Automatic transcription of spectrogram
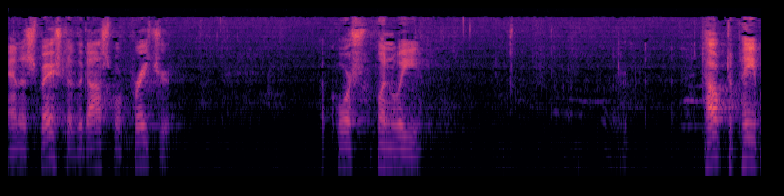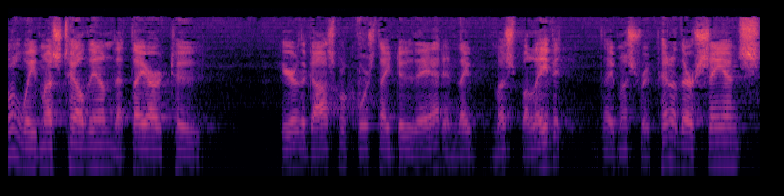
and especially the gospel preacher. Of course, when we talk to people, we must tell them that they are to hear the gospel. Of course, they do that, and they must believe it. They must repent of their sins,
